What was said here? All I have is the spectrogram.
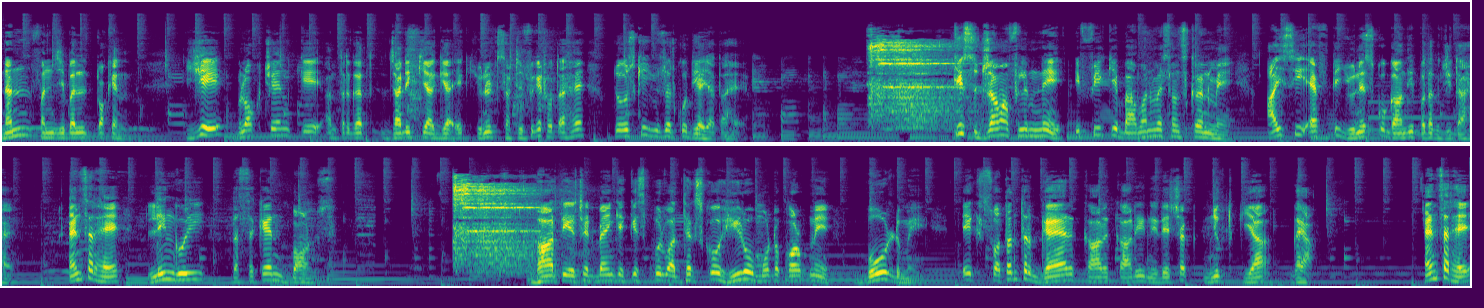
non fungible token. ये ब्लॉकचेन के अंतर्गत जारी किया गया एक यूनिट सर्टिफिकेट होता है, जो उसके यूज़र को दिया जाता है। किस ड्रामा फ़िल्म ने इफ्फी के बावनवे संस्करण में आईसीएफटी यूनेस्को गांधी पदक जीता है? आंसर है लिंगुई द सेकेंड बॉन्ड्स भारतीय स्टेट बैंक के किस पूर्व अध्यक्ष को हीरो मोटोकॉर्प ने बोर्ड में एक स्वतंत्र गैर कार्यकारी निदेशक नियुक्त किया गया? आंसर है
